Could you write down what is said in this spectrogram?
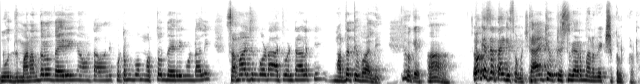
నువ్వు మనందరం ధైర్యంగా ఉంటామని కుటుంబం మొత్తం ధైర్యంగా ఉండాలి. సమాజం కూడా అటువంటి వాళ్ళకి మద్దతు ఇవ్వాలి. Okay. Okay sir thank you so much thank you Krishna garu మన వీక్షకులకు కూడా.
